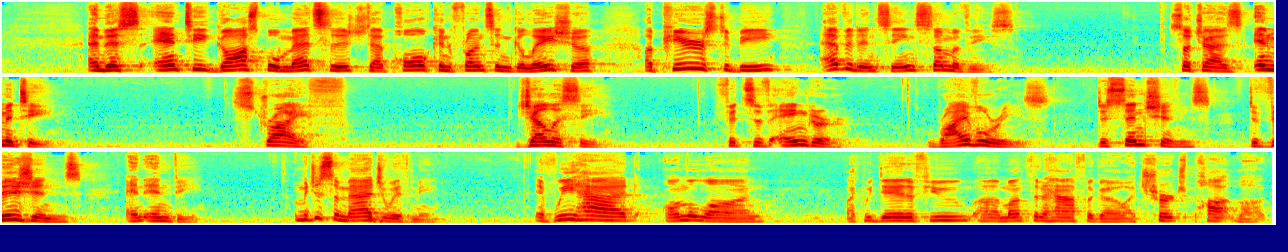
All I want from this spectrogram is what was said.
And this anti gospel message that Paul confronts in Galatia appears to be evidencing some of these, such as enmity, strife, jealousy, fits of anger, rivalries, dissensions, divisions, and envy. I mean, just imagine with me if we had on the lawn, like we did a few uh, month and a half ago, a church potluck,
